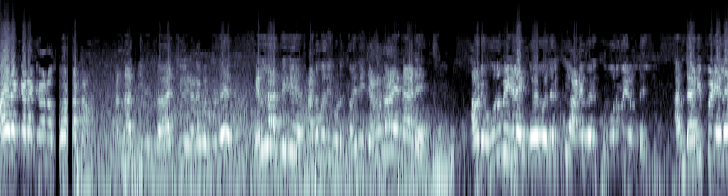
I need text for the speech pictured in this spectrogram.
ஆயிரக்கணக்கான போராட்டம் அண்ணா திமுக ஆட்சியில் நடைபெற்றது. எல்லாத்துக்கும் அனுமதி கொடுத்தோம். இது ஜனநாயக நாடு. அவருடைய உரிமைகளை கோருவதற்கு அனைவருக்கும் உரிமை உண்டு. அந்த அடிப்படையில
